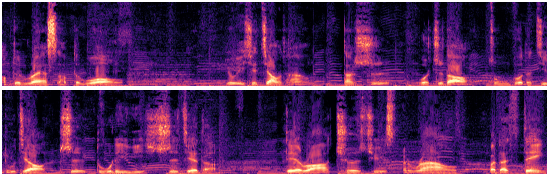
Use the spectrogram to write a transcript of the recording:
of the rest of the world. 有一些教堂，但是我知道中国的基督教是独立于世界的。 There are churches around, but I think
